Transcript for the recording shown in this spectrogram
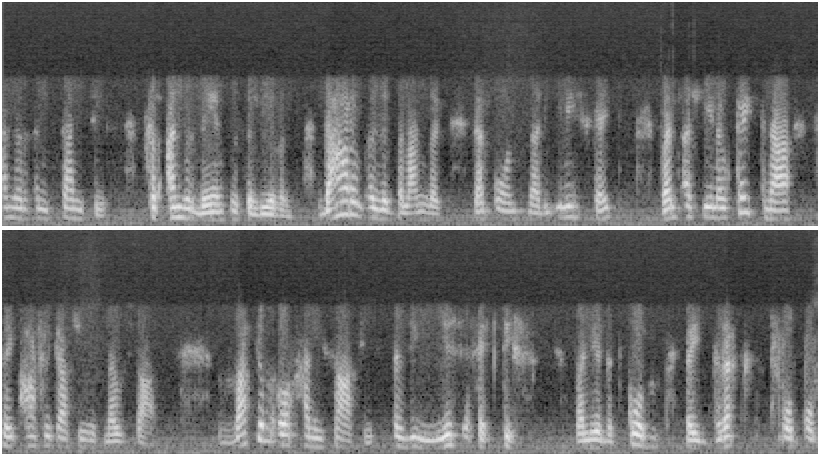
ander instansies verander mense se lewens. Daarom is dit belangrik dat ons na die Unie kyk, want as jy nou kyk na Suid-Afrika soos dit nou staan, watter organisasies is die mees effektief wanneer dit kom by druk op op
